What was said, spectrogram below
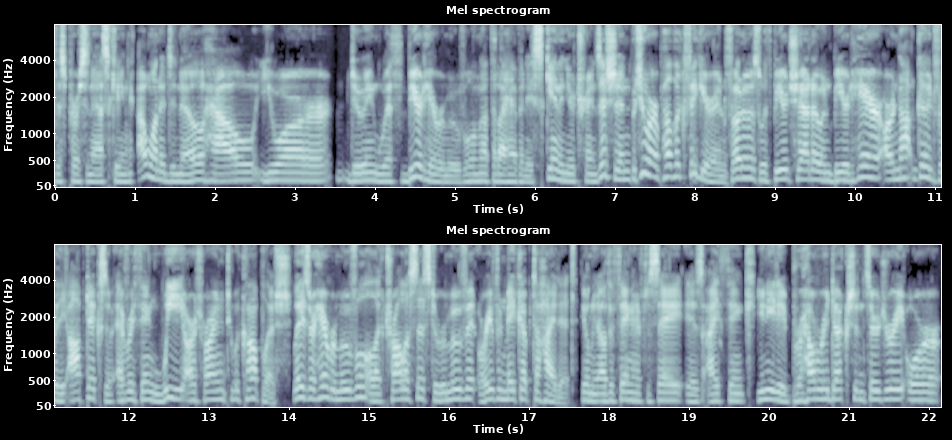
this person asking, I wanted to know how you are doing with beard hair removal. Not that I have any skin in your transition, but you are a public figure, and photos with beard shadow and beard hair are not good for the optics of everything we are trying to accomplish. Laser hair removal, electrolysis to remove it, or even makeup to hide it. The only other thing I have to say is I think you need a brow reduction surgery or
